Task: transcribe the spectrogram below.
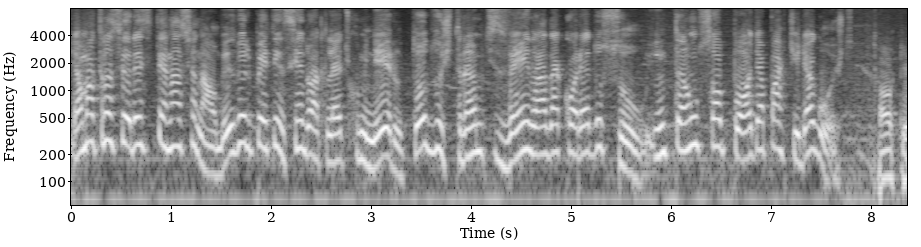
É uma transferência internacional. Mesmo ele pertencendo ao Atlético Mineiro, todos os trâmites vêm lá da Coreia do Sul. Então só pode a partir de agosto. Ok,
